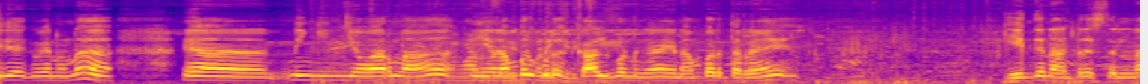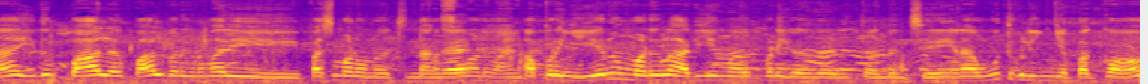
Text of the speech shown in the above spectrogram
ஏரியாவுக்கு வேணும்னா நீங்கள் இங்கே வரலாம். என் நம்பர் கூட கால் பண்ணுங்கள் என் நம்பர் தரேன். எங்கே நான் அட்ரஸ் தரலனா இதுவும் பால் பால் பறக்கிற மாதிரி பசுமாடு ஒன்று வச்சுருந்தாங்க. அப்புறம் இங்கே எருவு மாடுகளும் அதிகமாக விற்பனைக்கு வந்து வித்து வந்துருந்துச்சு. ஏன்னா ஊத்துக்குழி இங்கே பக்கம்.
